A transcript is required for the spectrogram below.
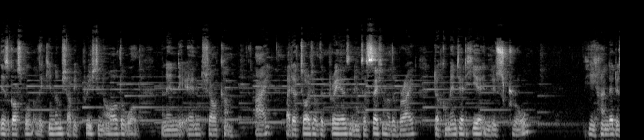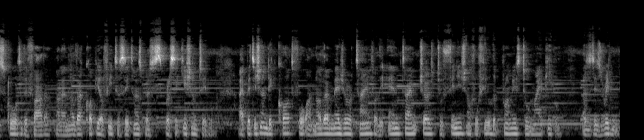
This gospel of the kingdom shall be preached in all the world, and then the end shall come. I, by the authority of the prayers and intercession of the bride, documented here in this scroll, he handed the scroll to the Father and another copy of it to Satan's persecution table. I petitioned the court for another measure of time for the end time church to finish and fulfill the promise to my people, as it is written,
